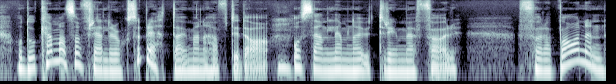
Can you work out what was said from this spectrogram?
Och då kan man som förälder också berätta hur man har haft det idag mm. och sen lämna utrymme för, för att barnen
